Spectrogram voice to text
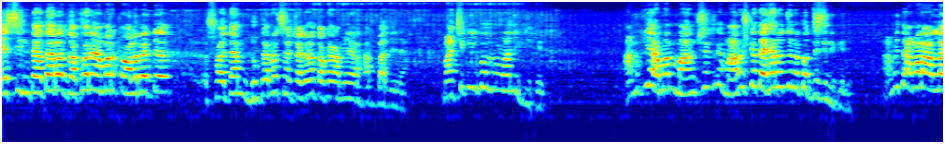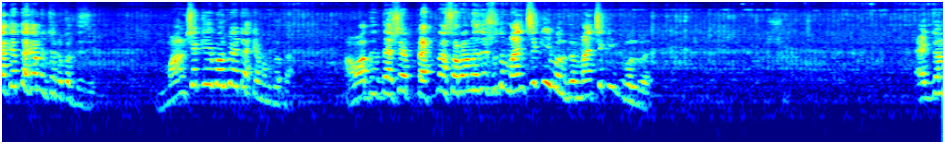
এই চিন্তাধারা যখন আমার কলবে শয়তান ঢুকানোর চেষ্টা করে, তখন আমি আর হাত বাঁধি না। মানুষ কি বলব মানে কি? আমি কি আমার মানুষের মানুষকে দেখানোর জন্য করতেছি নাকি? আমি তো আমার আল্লাহকে দেখানোর জন্য করতেছি। মানুষে কি বলবে এটা কেমন কথা? আমাদের দেশে পেতনা সরানো হয়েছে, শুধু মানুষে কি বলবে? মানুষে কি বলবে? একজন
